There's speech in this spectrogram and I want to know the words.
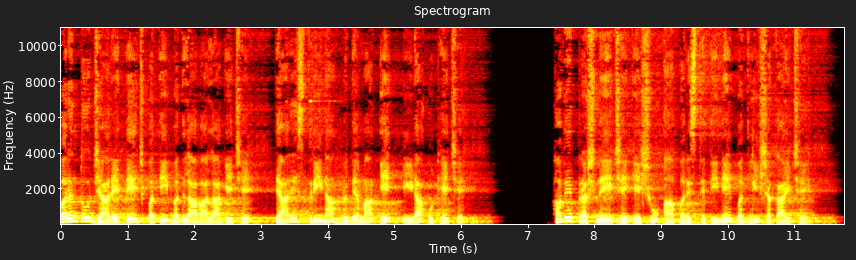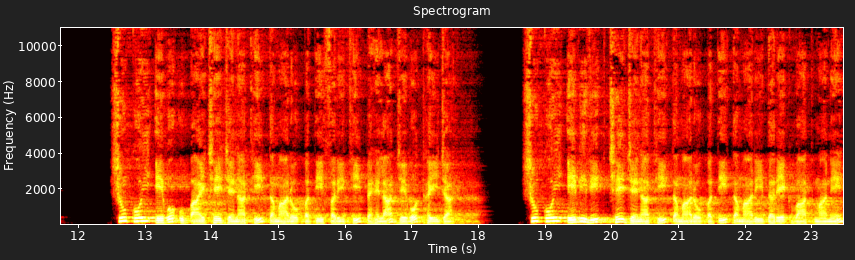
પરંતુ જ્યારે તે જ પતિ બદલાવા લાગે છે, ત્યારે સ્ત્રીના હૃદયમાં એક પીડા ઉઠે છે. હવે પ્રશ્ન એ છે કે શું આ પરિસ્થિતિને બદલી શકાય છે? શું કોઈ એવો ઉપાય છે જેનાથી તમારો પતિ ફરીથી પહેલા જેવો થઈ જાય? શું કોઈ એવી રીત છે જેનાથી તમારો પતિ તમારી દરેક વાત માને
